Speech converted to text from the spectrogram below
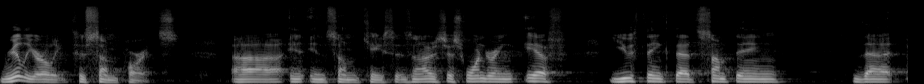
really early to some parts uh, in, in some cases. And I was just wondering if you think that's something that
